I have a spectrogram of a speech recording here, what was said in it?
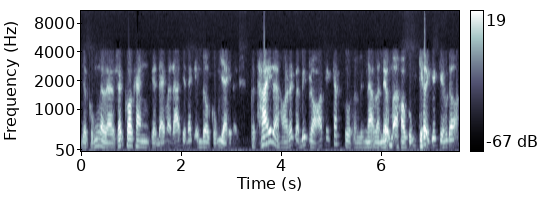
Rồi cũng là rất khó khăn để mà đá trên đất Indo cũng vậy. Và thấy là họ rất là biết rõ cái cách của Việt Nam là nếu mà họ cũng chơi cái kiểu đó.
